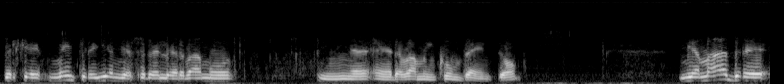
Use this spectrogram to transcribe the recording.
Perché mentre io e mia sorella eravamo in, eravamo in convento, mia madre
